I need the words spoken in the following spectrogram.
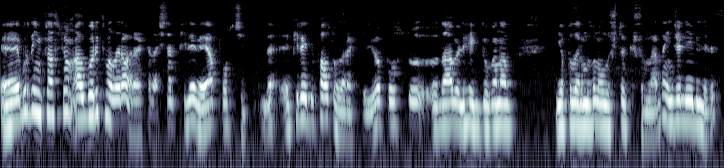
E, burada inflasyon algoritmaları var arkadaşlar. Pre veya post şeklinde. E, pre default olarak geliyor. Post'u daha böyle hexagonal yapılarımızın oluştuğu kısımlarda inceleyebiliriz.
